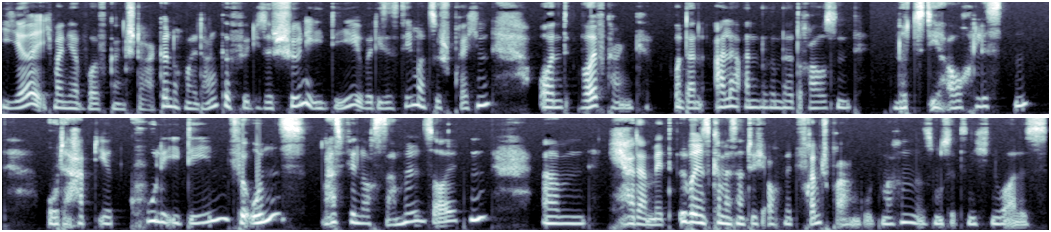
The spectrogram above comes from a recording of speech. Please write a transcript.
ihr, ich meine ja Wolfgang Starke, nochmal danke für diese schöne Idee, über dieses Thema zu sprechen. Und Wolfgang und dann alle anderen da draußen, nutzt ihr auch Listen? Oder habt ihr coole Ideen für uns, was wir noch sammeln sollten? Ähm, her damit. Übrigens kann man es natürlich auch mit Fremdsprachen gut machen. Es muss jetzt nicht nur alles,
